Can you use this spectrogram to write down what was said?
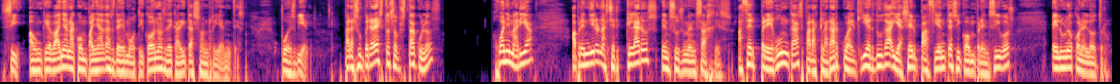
Sí, aunque vayan acompañadas de emoticonos de caritas sonrientes. Pues bien, para superar estos obstáculos, Juan y María aprendieron a ser claros en sus mensajes, a hacer preguntas para aclarar cualquier duda y a ser pacientes y comprensivos el uno con el otro.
